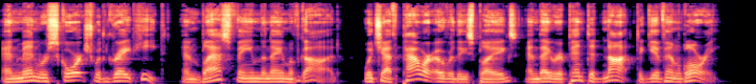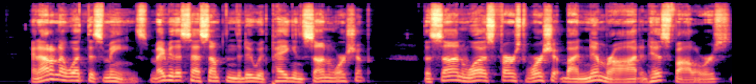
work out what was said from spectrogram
And men were scorched with great heat, and blasphemed the name of God, which hath power over these plagues, and they repented not to give him glory. And I don't know what this means. Maybe this has something to do with pagan sun worship. The sun was first worshipped by Nimrod and his followers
